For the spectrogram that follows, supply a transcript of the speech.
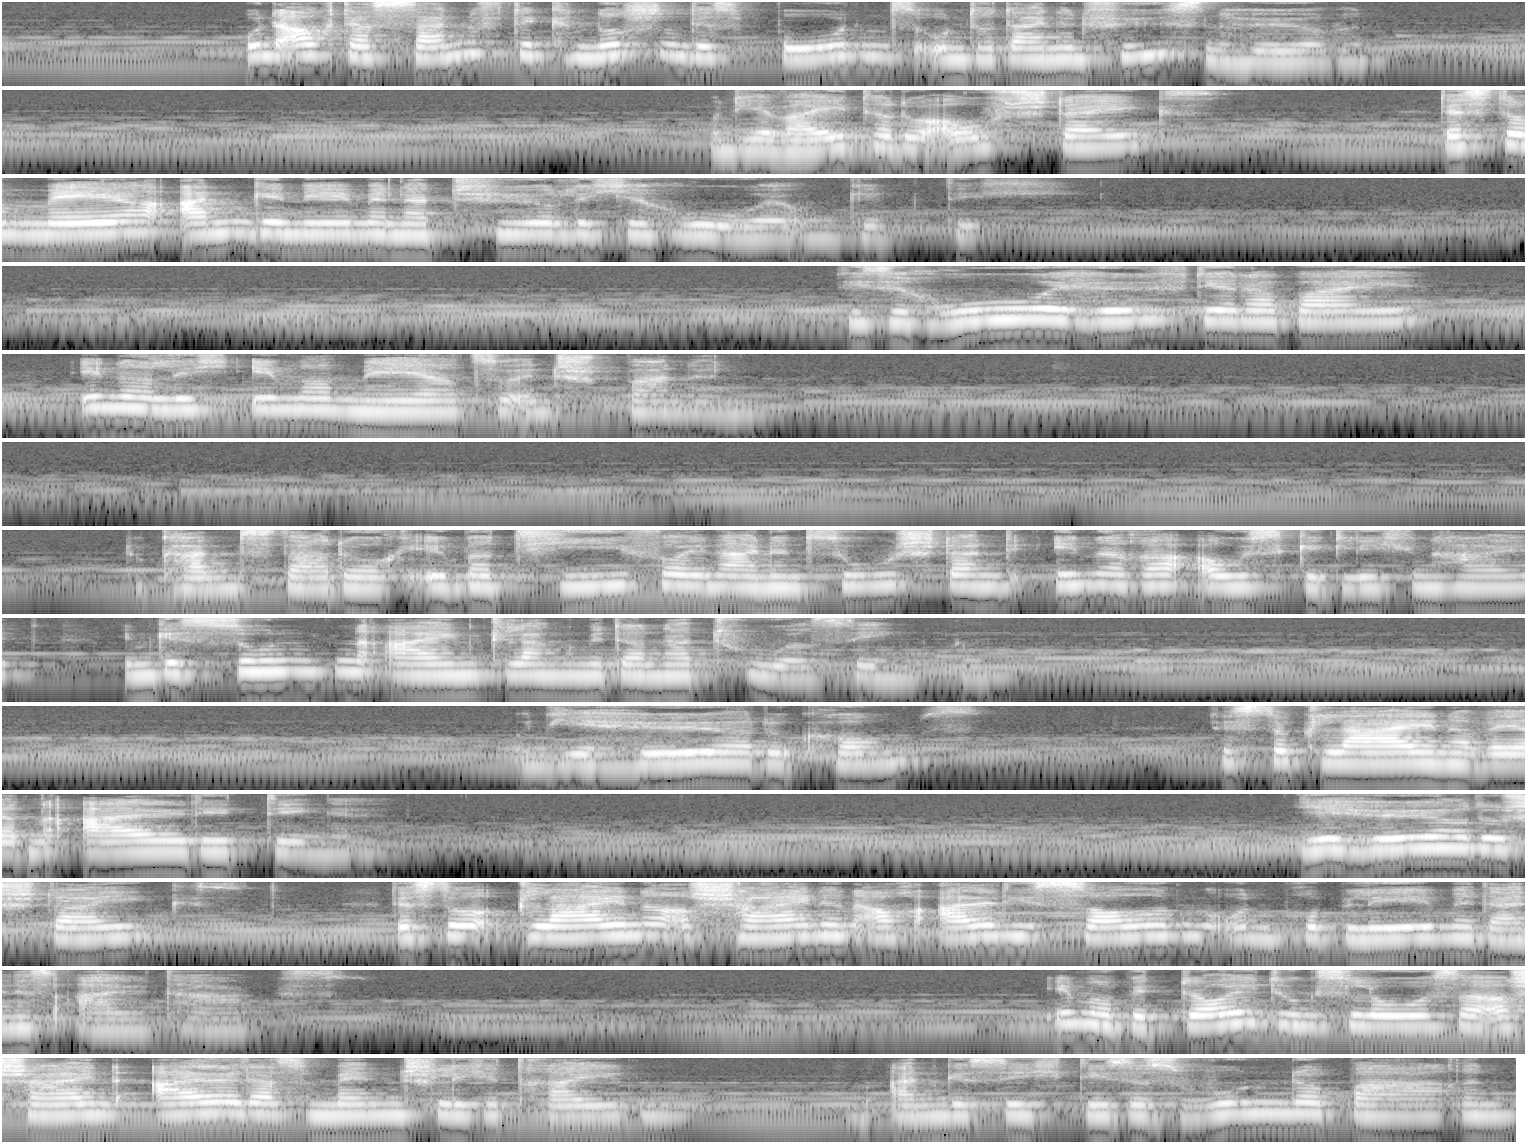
und auch das sanfte Knirschen des Bodens unter deinen Füßen hören. Und je weiter du aufsteigst, desto mehr angenehme natürliche Ruhe umgibt dich. Diese Ruhe hilft dir dabei, innerlich immer mehr zu entspannen. Du kannst dadurch immer tiefer in einen Zustand innerer Ausgeglichenheit im gesunden Einklang mit der Natur sinken. Und je höher du kommst, desto kleiner werden all die Dinge. Je höher du steigst, desto kleiner erscheinen auch all die Sorgen und Probleme deines Alltags. Immer bedeutungsloser erscheint all das menschliche Treiben im Angesicht dieses wunderbaren,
